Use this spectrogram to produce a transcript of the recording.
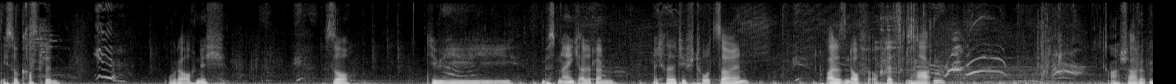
ich so krass bin. Oder auch nicht. So. Die müssten eigentlich alle dann relativ tot sein. Alle sind auf, auf letzten Haken. Ah, schade.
